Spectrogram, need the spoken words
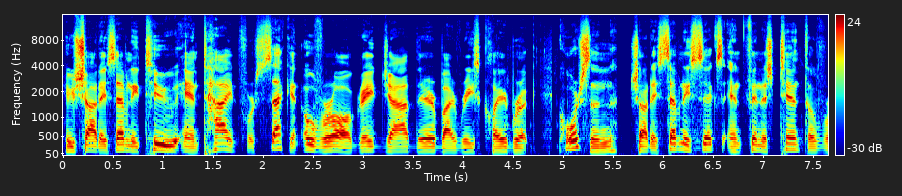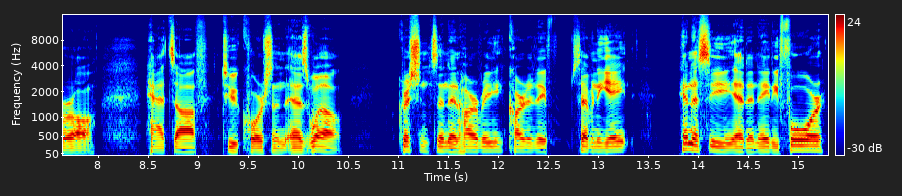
who shot a 72 and tied for second overall. Great job there by Reese Claybrook. Corson shot a 76 and finished 10th overall. Hats off to Corson as well. Christensen and Harvey carded a 78, Hennessy at an 84,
